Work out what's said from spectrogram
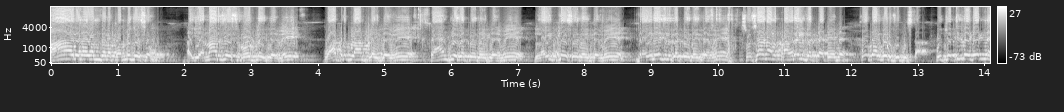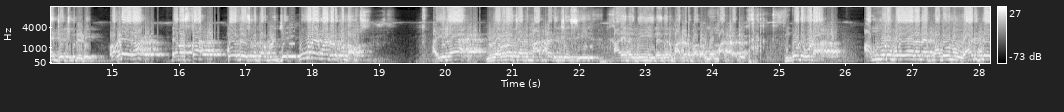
నాలుగు వందల పనులు చేసాం అవి ఎన్ఆర్జీఎస్ రోడ్లు అయితేమి వాటర్ ప్లాంట్లు అయితేమి ట్యాంకులు కట్టేదైతేమి లైట్లు వేసేదైతేమి డ్రైనేజీలు కట్టేదైతేమి శ్మశానాలు ప్రహరీలు కట్టాటే ఫోటోలు కూడా చూపిస్తా. నువ్వు చర్చికి రెడీ అంటే నేను చర్చికి రెడీ. ఒకటేరా నేను వస్తా కోర్ నియోజకవర్గం తరపు నుంచి. నువ్వు నేను మాట్లాడుకున్నావు. అయ్యలే నువ్వెవరో చేత మాట్లాడిచ్చేసి ఆయనది ఈయనది దగ్గర మాట్లాడబాకు నువ్వు మాట్లాడు. ఇంకోటి కూడా అమ్ముడు పోయాడనే పదవును నువ్వు వాడితే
